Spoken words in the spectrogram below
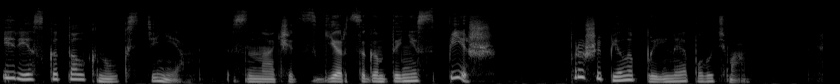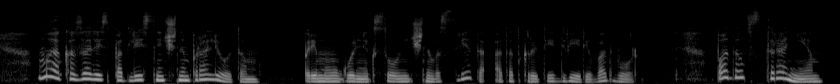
и резко толкнул к стене. «Значит, с герцогом ты не спишь?» — прошипела пыльная полутьма. Мы оказались под лестничным пролетом. Прямоугольник солнечного света от открытой двери во двор падал в стороне,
